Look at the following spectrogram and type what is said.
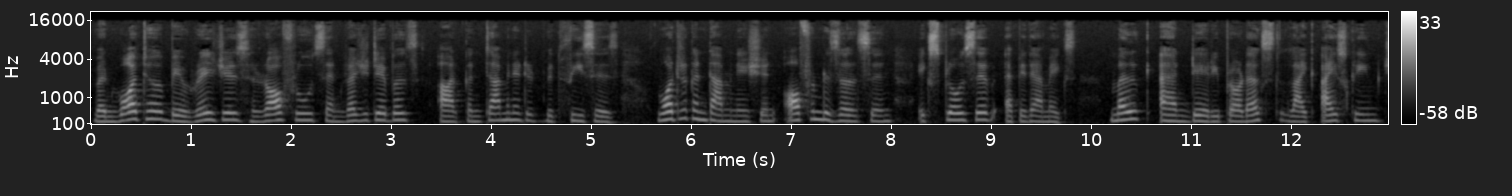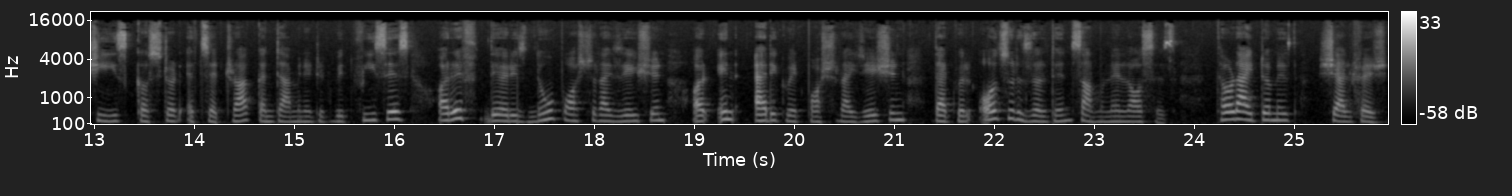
When water, beverages, raw fruits, and vegetables are contaminated with feces, water contamination often results in explosive epidemics. Milk and dairy products like ice cream, cheese, custard, etc., contaminated with feces, or if there is no pasteurization or inadequate pasteurization, that will also result in salmonellosis. Third item is shellfish.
